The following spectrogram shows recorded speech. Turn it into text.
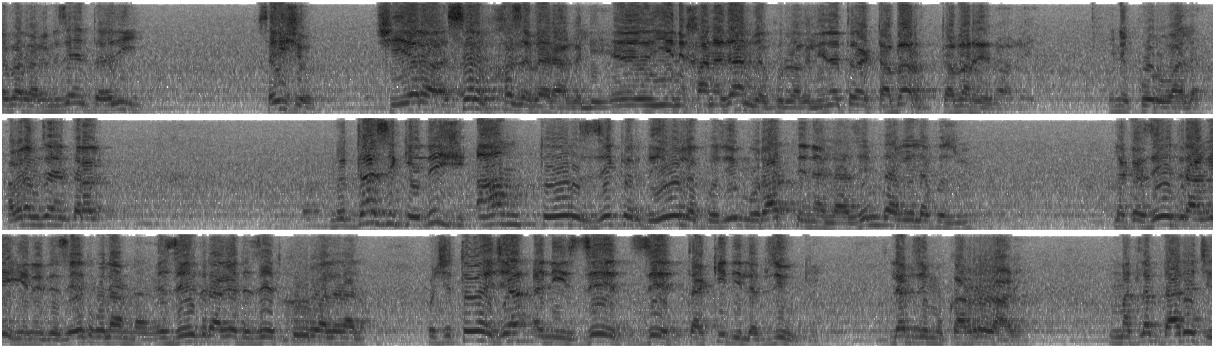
تبر راغنه ځین ته دی صحیح شو چیرې صرف خزه به راغلی یعنی خاندان به پورا راغلی نه ته تبر تبر راغلی ان کور والا خبرم ځان تر نو داسې کې دي عام طور ذکر دی یو لفظ مراد ته نه لازم دا غي لفظ لکه زید راغی یعنی د زید غلام نه زید راغی د زید کور والا راغی او چې ته جاء انی زید زید تاکید لفظي وکي لفظ مکرر راغی مطلب دا دی چې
